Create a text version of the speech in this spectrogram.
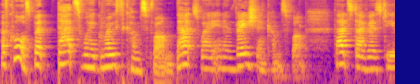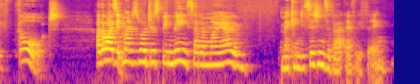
of course, but that's where growth comes from. That's where innovation comes from. That's diversity of thought. Otherwise, it might as well just be me sat on my own, making decisions about everything.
